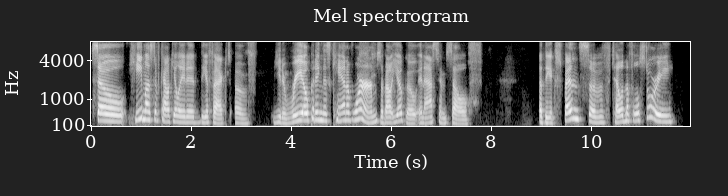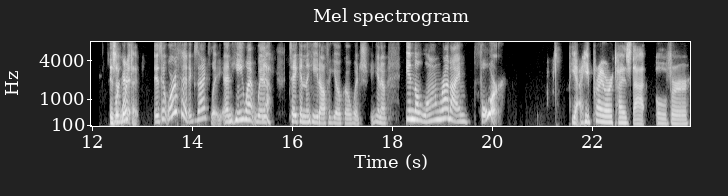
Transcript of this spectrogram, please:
So he must have calculated the effect of you know reopening this can of worms about yoko and asked himself at the expense of telling the full story is it worth it? Is it worth it? Exactly. And he went with yeah. taking the heat off of yoko which you know in the long run i'm for. Yeah he prioritized that over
